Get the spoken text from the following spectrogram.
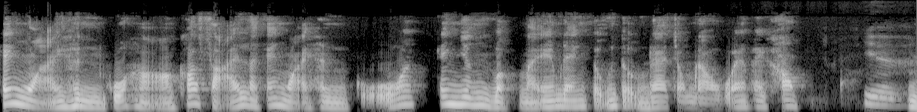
cái ngoại hình của họ có phải là cái ngoại hình của cái nhân vật mà em đang tưởng tượng ra trong đầu của em hay không? Yeah. ừ.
